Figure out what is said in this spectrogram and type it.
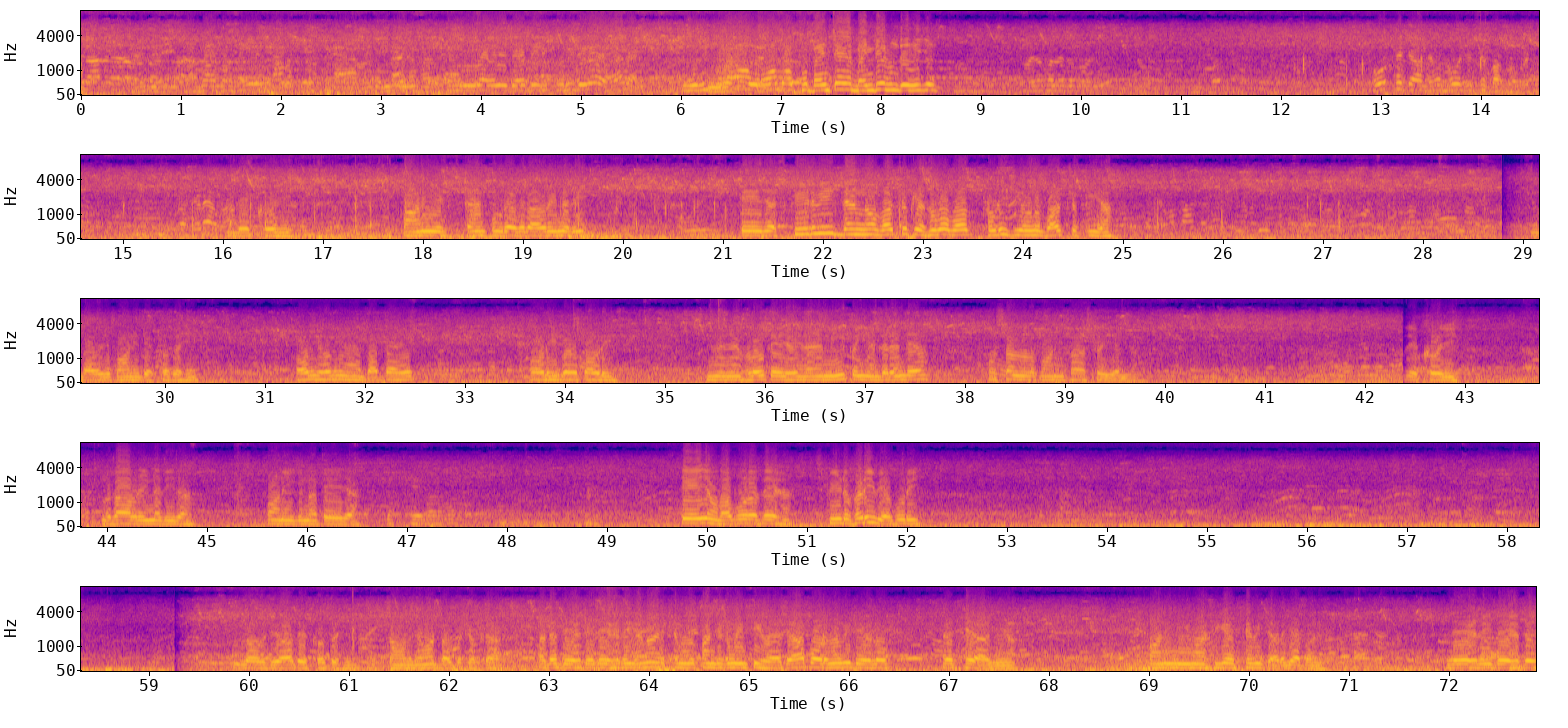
ਉੱਥੇ ਬੈਂਚਾਂ 'ਤੇ ਬੈੰਦੇ ਹੁੰਦੇ ਸੀਗੇ। ਉੱਥੇ ਚੱਲਦੇ ਹਾਂ ਉਹ ਜਿੱਥੇ ਬਾਬਾ ਬੈਠਾ ਦੇਖੋ ਜੀ ਪਾਣੀ ਇਸ ਟਾਈਮ ਪੂਰਾ ਗੋਦਾਵਰੀ ਨਦੀ। ਤੇਜ਼ ਸਪੀਡ ਵੀ ਦਿਨ ਨੂੰ ਵੱਧ ਚੁੱਕੀ ਹੈ ਸਵੇਰ ਬਹੁਤ ਥੋੜੀ ਸੀ ਹੁਣ ਵੱਧ ਚੁੱਕੀ ਆ। ਲਓ ਜੀ, ਪਾਣੀ ਦੇਖੋ ਤੁਸੀਂ। ਹੌਲੀ ਹੌਲੀ ਐ ਵੱਧਦਾ ਇਹ ਪੌੜੀ ਬਈ ਪੌੜੀ। ਜਿਵੇਂ ਜਿਵੇਂ ਫਲੋ ਤੇਜ਼ ਹੋ ਜਾਂਦਾ ਮੀਂਹ ਪਈ ਜਾਂਦੇ ਰਹਿੰਦੇ ਆ, ਉਸ ਹਿਸਾਬ ਨਾਲ ਪਾਣੀ ਫਾਸਟ ਹੋਈ ਜਾਂਦਾ। ਦੇਖੋ ਜੀ, ਗੋਦਾਵਰੀ ਨਦੀ ਦਾ ਪਾਣੀ ਕਿੰਨਾ ਤੇਜ਼ ਆ। ਤੇਜ਼ ਆਉਂਦਾ ਪੂਰਾ ਦੇਖ ਸਪੀਡ ਫੜੀ ਵੀ ਆ ਪੂਰੀ। ਲਓ ਜੀ, ਆਹ ਦੇਖੋ ਤੁਸੀਂ ਤਾਂ ਜਮਾ ਡੁੱਬ ਚੁੱਕਿਆ। ਸਾਡੇ ਦੇਖਦੇ ਦੇਖਦੇ ਹੀ ਹਨਾ ਇੱਥੇ ਮੈਨੂੰ 5 ਮਿੰਟ ਹੀ ਹੋਇਆ ਤੇ ਆਹ ਪੌੜੀਆਂ ਵੀ ਦੇਖ ਲਓ, ਇੱਥੇ ਆ ਗਈਆਂ। ਪਾਣੀ ਨੀਵਾਂ ਸੀਗਾ, ਇੱਥੇ ਵੀ ਚੜ ਗਿਆ ਪਾਣੀ। ਦੇਖਦੇ ਹੀ ਦੇਖਦੇ।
